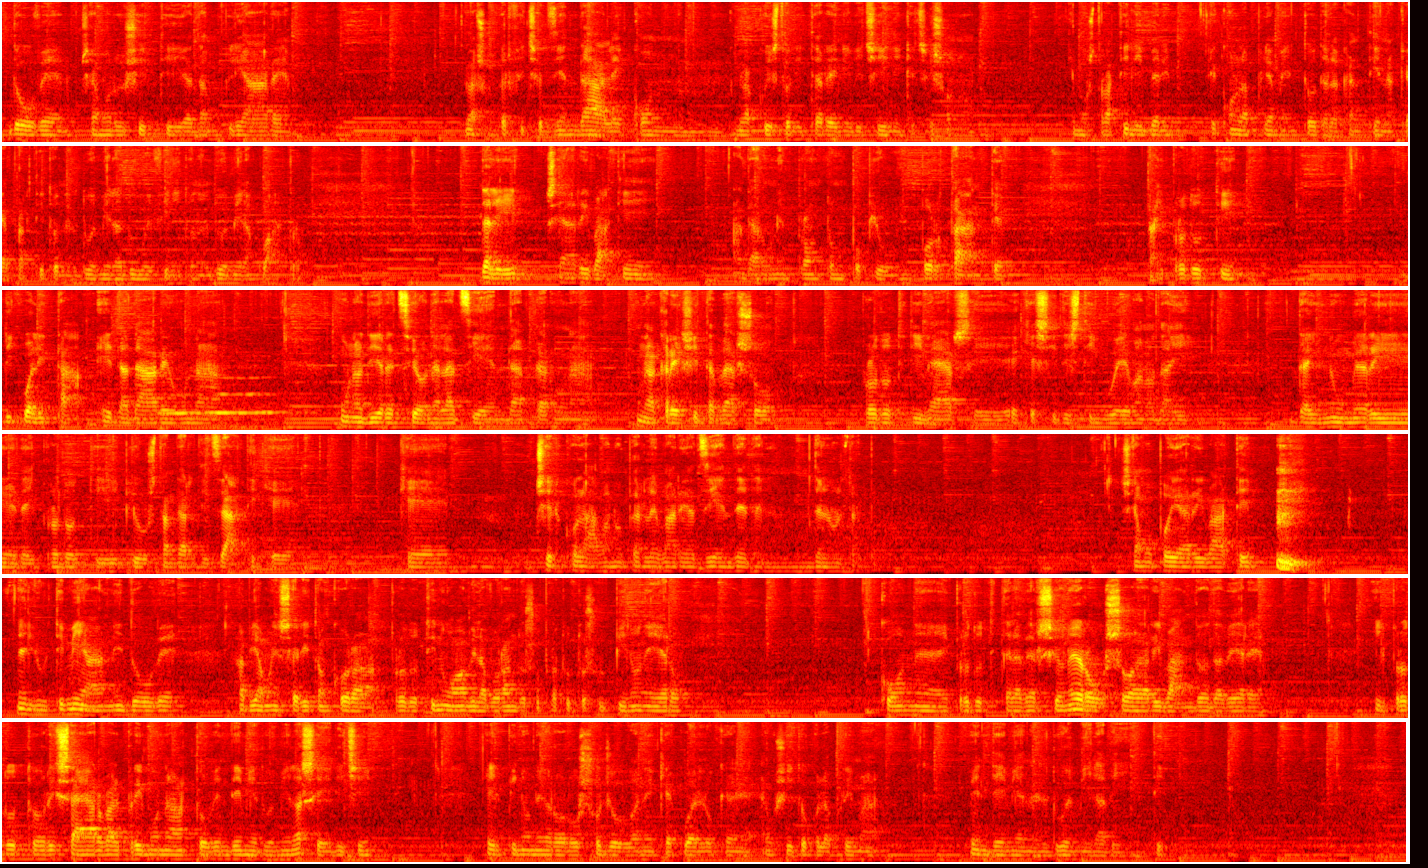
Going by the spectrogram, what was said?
dove siamo riusciti ad ampliare la superficie aziendale con l'acquisto di terreni vicini che ci sono dimostrati liberi e con l'ampliamento della cantina che è partito nel 2002 e finito nel 2004. Da lì si è arrivati a dare un'impronta un po' più importante ai prodotti di qualità e da dare una, una direzione all'azienda per una, una crescita verso prodotti diversi e che si distinguevano dai, dai numeri e dai prodotti più standardizzati che, che circolavano per le varie aziende del, dell'Ultrapo. Siamo poi arrivati negli ultimi anni dove abbiamo inserito ancora prodotti nuovi lavorando soprattutto sul pino nero con i prodotti della versione rosso arrivando ad avere il prodotto riserva, il primo nato vendemmia 2016 e il pino nero rosso giovane che è quello che è uscito con la prima vendemmia nel 2020.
